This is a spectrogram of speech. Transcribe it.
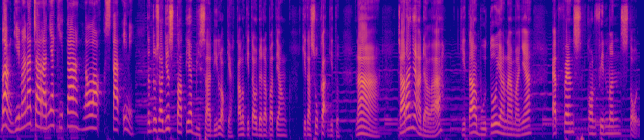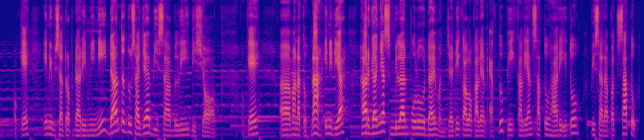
Bang, gimana caranya kita ngelock stat ini? Tentu saja statnya bisa di lock ya kalau kita udah dapat yang kita suka gitu. Nah, caranya adalah kita butuh yang namanya Advanced Confinement Stone. Oke, ini bisa drop dari mini dan tentu saja bisa beli di shop. Oke, uh, mana tuh? Nah, ini dia. Harganya 90 diamond. Jadi kalau kalian F2P, kalian satu hari itu bisa dapat satu.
